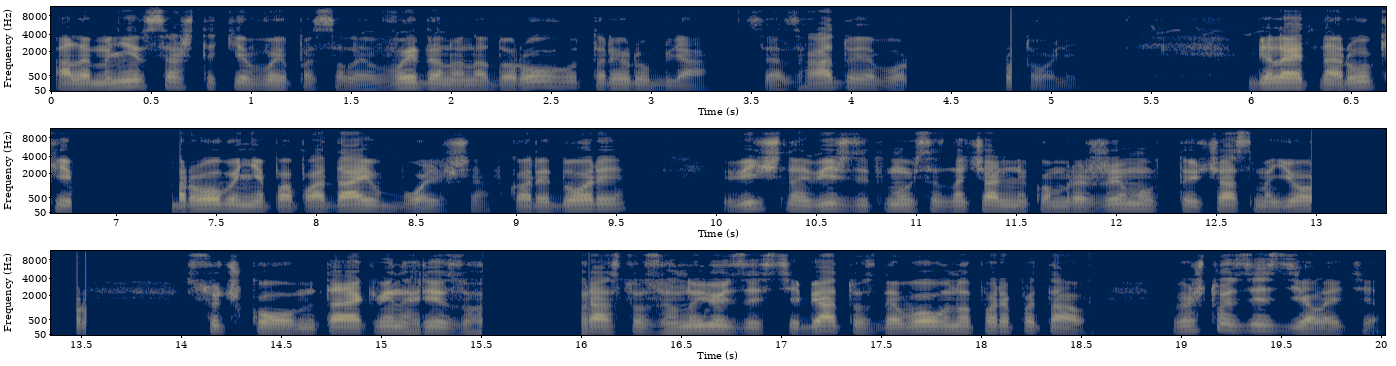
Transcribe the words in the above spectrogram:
Але мені все ж таки виписали видано на дорогу 3 рубля. Це згадує Воротолій. Білет на руки, ровені попадаю більше. В коридорі віч на віч зіткнувся з начальником режиму, в той час майор Сучковим. Та як він гріз часто згнують зі стібя, то здивовано перепитав: Ви що здесь делаєте?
